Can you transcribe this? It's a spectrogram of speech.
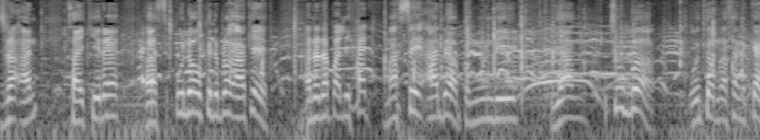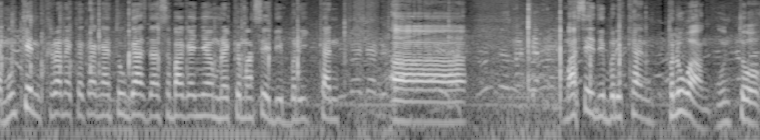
Zraan, saya kira uh, 10 ke 20 okey. Anda dapat lihat masih ada pengundi yang cuba untuk melaksanakan mungkin kerana kekangan tugas dan sebagainya mereka masih diberikan uh, masih diberikan peluang untuk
